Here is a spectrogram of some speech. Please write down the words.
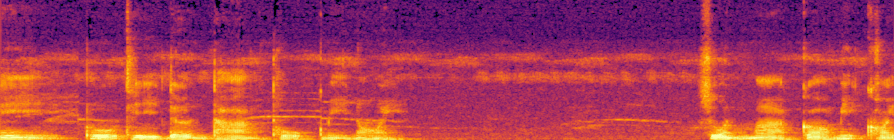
นี้ผู้ที่เดินทางถูกมีน้อย ส่วนมากก็มิค่อย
